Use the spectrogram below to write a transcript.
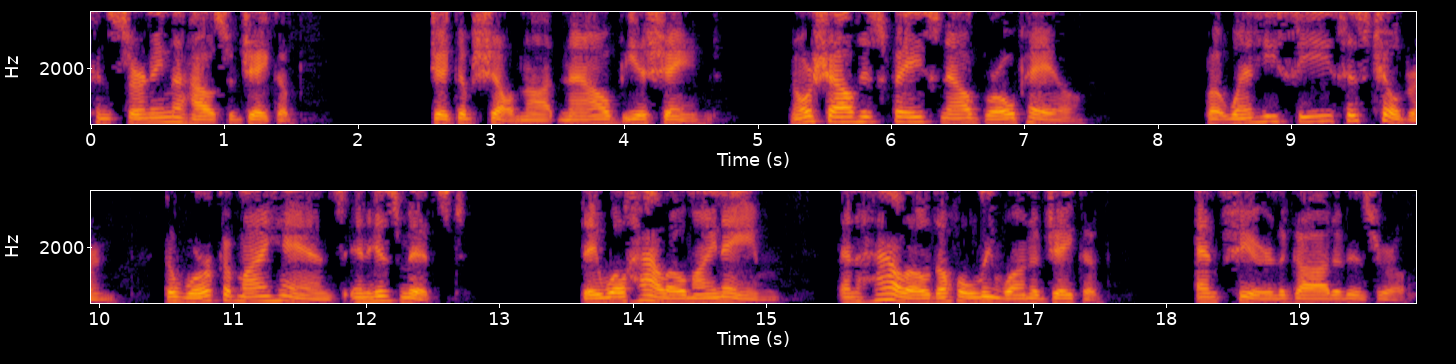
concerning the house of Jacob Jacob shall not now be ashamed nor shall his face now grow pale. But when he sees his children, the work of my hands in his midst, they will hallow my name, and hallow the Holy One of Jacob, and fear the God of Israel.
